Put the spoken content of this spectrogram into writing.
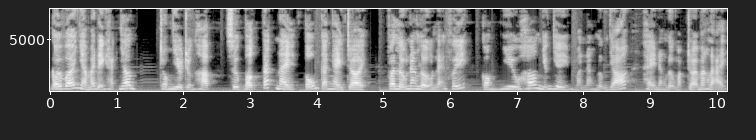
đối với nhà máy điện hạt nhân, trong nhiều trường hợp, sự bật tắt này tốn cả ngày trời và lượng năng lượng lãng phí còn nhiều hơn những gì mà năng lượng gió hay năng lượng mặt trời mang lại.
